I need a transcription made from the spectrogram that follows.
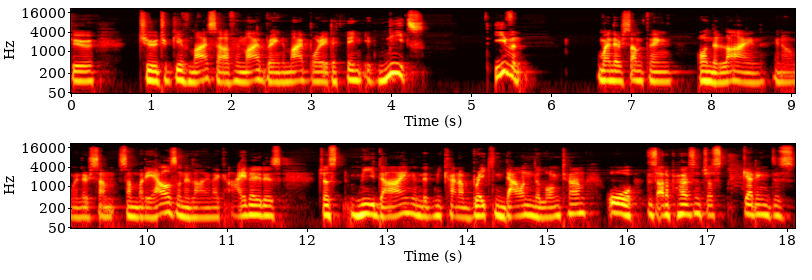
to to to give myself and my brain and my body the thing it needs, even when there's something on the line. You know, when there's some somebody else on the line, like either it is just me dying and then me kind of breaking down in the long term, or this other person just getting this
